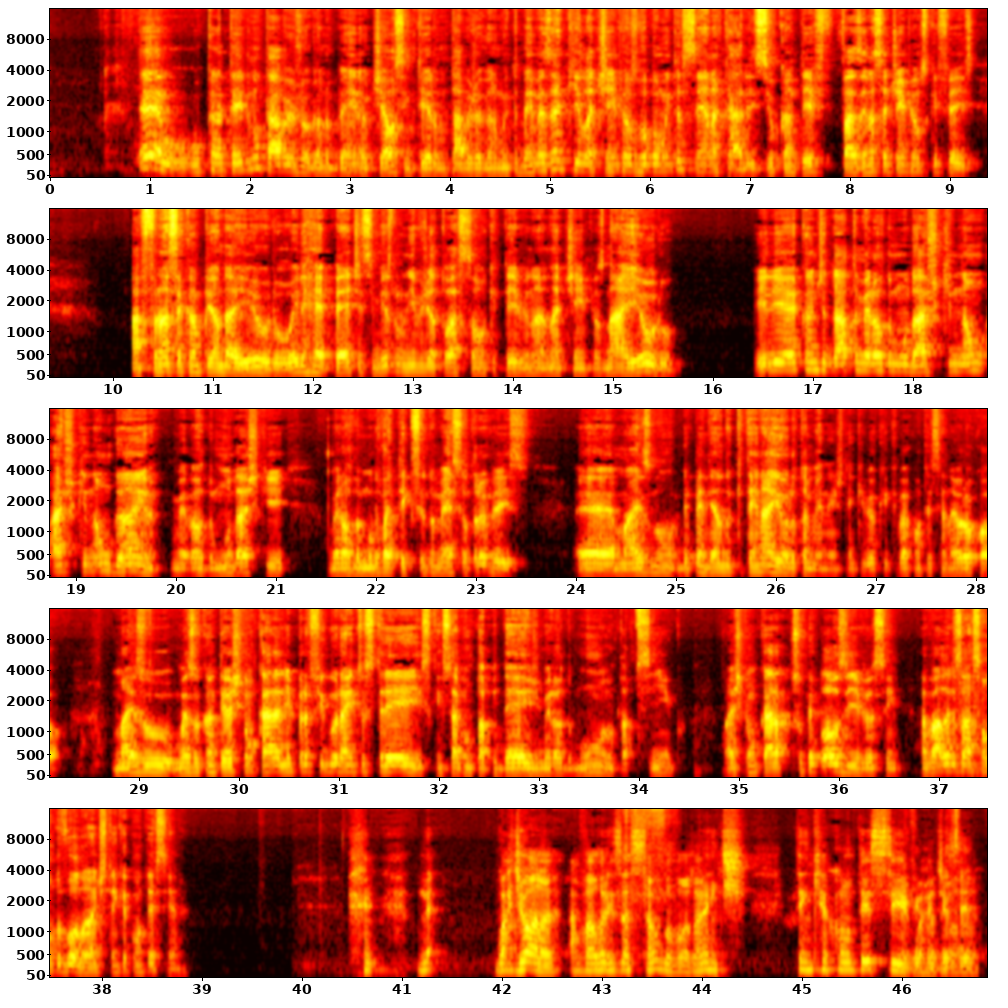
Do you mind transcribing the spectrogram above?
É, o, Kanté não estava jogando bem, né? O Chelsea inteiro não estava jogando muito bem, mas é aquilo, a Champions rouba muita cena, cara. E se o Kanté fazendo essa Champions que fez, a França é campeã da Euro, ele repete esse mesmo nível de atuação que teve na, na Champions na Euro, ele é candidato a melhor do mundo. Acho que não, acho que não ganha o melhor do mundo. Acho que o melhor do mundo vai ter que ser do Messi outra vez. É, mas no, dependendo do que tem na Euro também, né? A gente tem que ver o que, que vai acontecer na Eurocopa. Mas o, mas o Kanté acho que é um cara ali para figurar entre os três, quem sabe um top 10 de melhor do mundo, um top 5. Acho que é um cara super plausível, assim. A valorização do volante tem que acontecer, né? Né? Guardiola, a valorização do volante tem que acontecer, tem que Guardiola. Acontecer.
